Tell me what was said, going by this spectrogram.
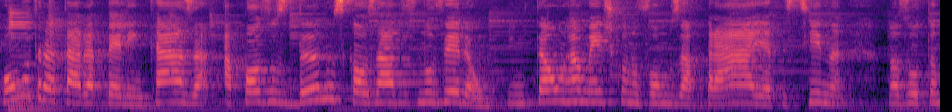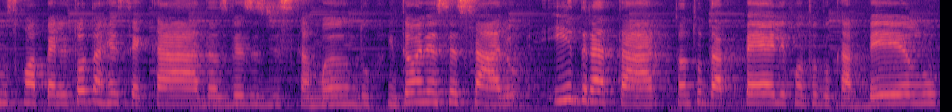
Como tratar a pele em casa após os danos causados no verão? Então, realmente, quando vamos à praia, à piscina, nós voltamos com a pele toda ressecada, às vezes descamando. Então é necessário hidratar tanto da pele quanto do cabelo.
